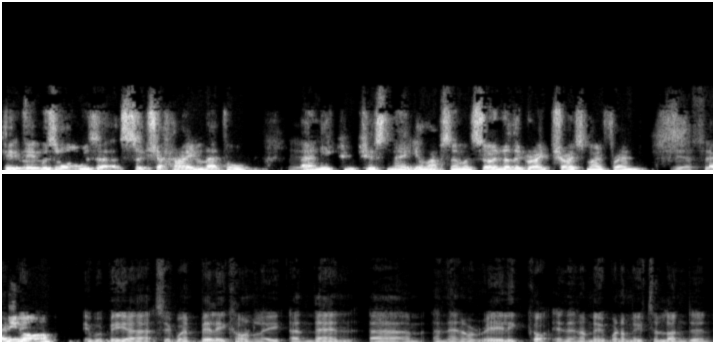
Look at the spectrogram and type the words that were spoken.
he, right. it was always at such a high level, yeah. and he could just make you laugh so much. So another great choice, my friend. Yeah. So Any more? It would be uh, so it went Billy Connolly, and then um, and then I really got, and then I moved when I moved to London.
